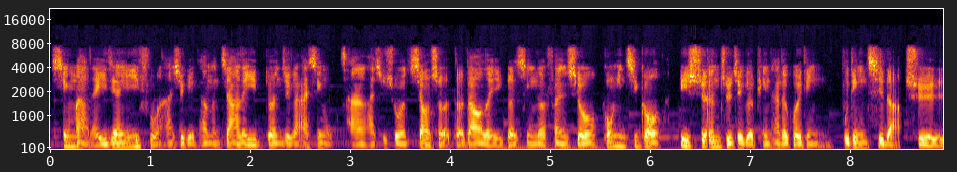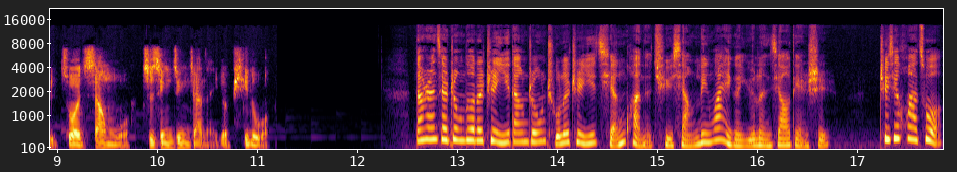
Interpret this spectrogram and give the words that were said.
新买了一件衣服，还是给他们加了一顿这个爱心午餐，还是说校舍得到了一个新的翻修？公益机构必须根据这个平台的规定，不定期的去做项目执行进展的一个披露。当然，在众多的质疑当中，除了质疑钱款的去向，另外一个舆论焦点是，这些画作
